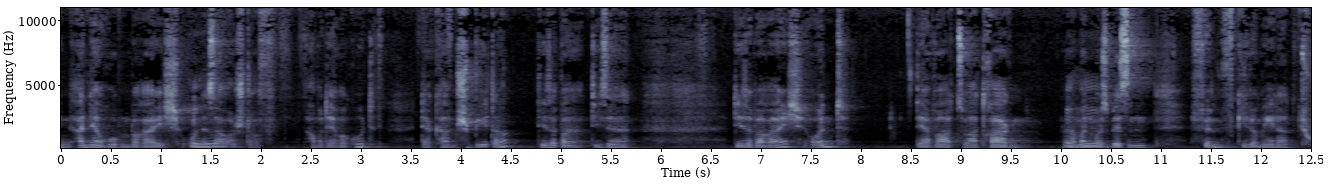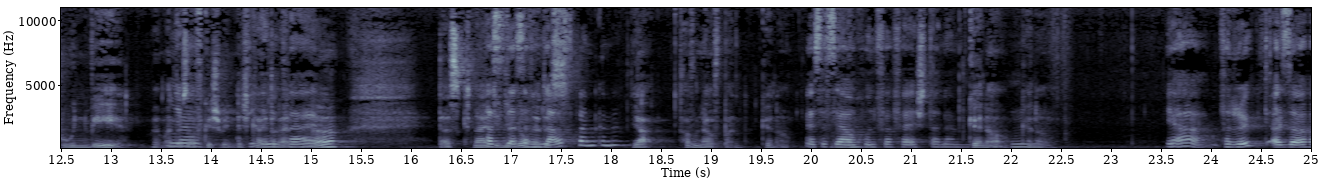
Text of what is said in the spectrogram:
in den anaeroben Bereich ohne mhm. Sauerstoff. Aber der war gut. Der kam später, dieser, diese, dieser Bereich, und der war zu ertragen. Ja, mhm. Man muss wissen, fünf Kilometer tun weh, wenn man ja, das auf Geschwindigkeit auf rennt. Ja, das knallt Hast in die Lunge. Hast du das auf dem Laufband gemacht? Ja, auf dem Laufband, genau. Es ist ja, auch unverfälschter dann. Genau, mhm. genau. Ja, verrückt. Also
